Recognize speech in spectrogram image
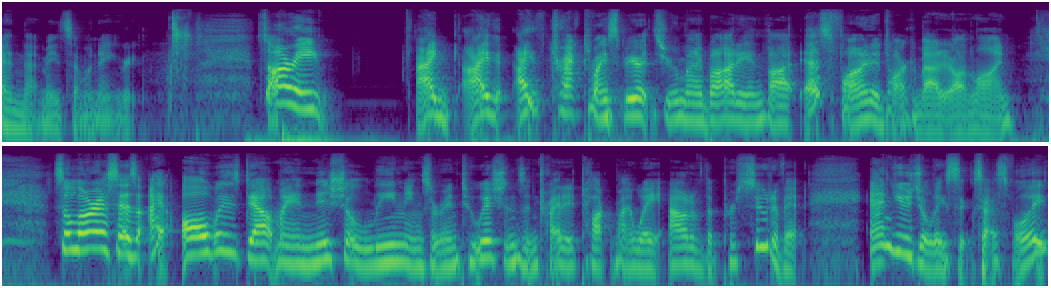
and that made someone angry. Sorry, I, I, I tracked my spirit through my body and thought, that's fine to talk about it online. So Laura says, I always doubt my initial leanings or intuitions and try to talk my way out of the pursuit of it, and usually successfully.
